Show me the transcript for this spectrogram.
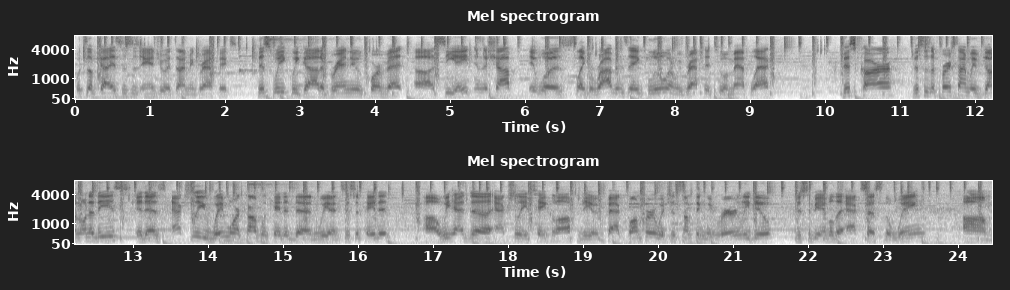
What's up guys, this is Andrew at Diamond Graphics. This week we got a brand new Corvette uh, C8 in the shop. It was like a robin's egg blue and we wrapped it to a matte black. This car, this is the first time we've done one of these. It is actually way more complicated than we anticipated. Uh, we had to actually take off the back bumper, which is something we rarely do, just to be able to access the wing. Um,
